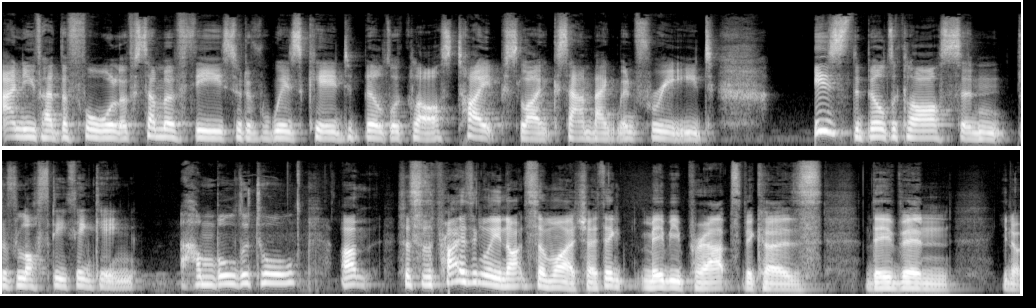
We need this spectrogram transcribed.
and you've had the fall of some of the sort of whiz kid builder class types like Sam Bankman-Fried. Is the builder class and sort of lofty thinking humbled at all? Um, so surprisingly, not so much. I think maybe perhaps because they've been, you know,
